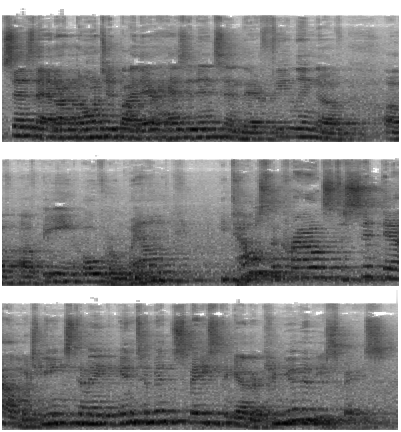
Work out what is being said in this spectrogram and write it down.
Says that undaunted by their hesitance and their feeling of, of, of being overwhelmed, he tells the crowds to sit down, which means to make intimate space together, community space.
